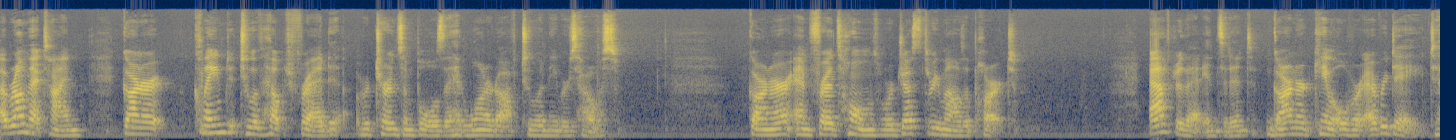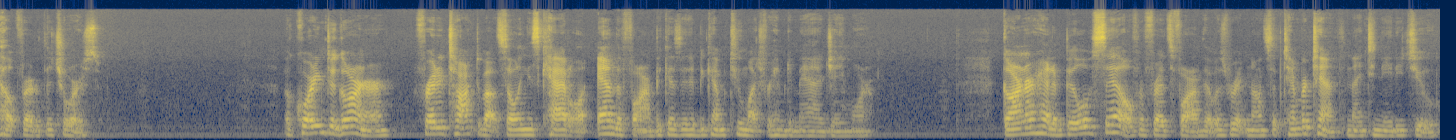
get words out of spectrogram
Around that time, Garner claimed to have helped Fred return some bulls that had wandered off to a neighbor's house. Garner and Fred's homes were just three miles apart. After that incident, Garner came over every day to help Fred with the chores. According to Garner, Fred had talked about selling his cattle and the farm because it had become too much for him to manage anymore. Garner had a bill of sale for Fred's farm that was written on September 10th, 1982,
